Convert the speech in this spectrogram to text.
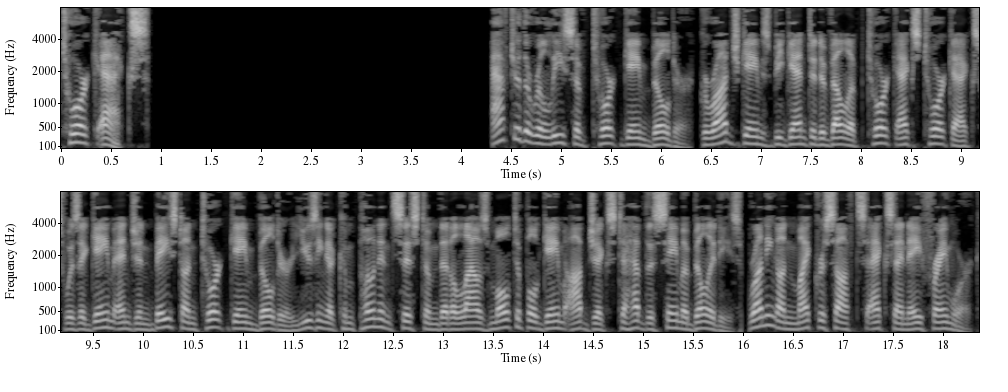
Torque X After the release of Torque Game Builder, Garage Games began to develop Torque X. Torque X was a game engine based on Torque Game Builder using a component system that allows multiple game objects to have the same abilities, running on Microsoft's XNA framework.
